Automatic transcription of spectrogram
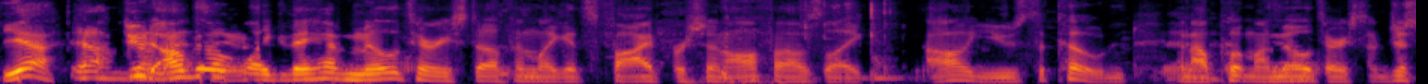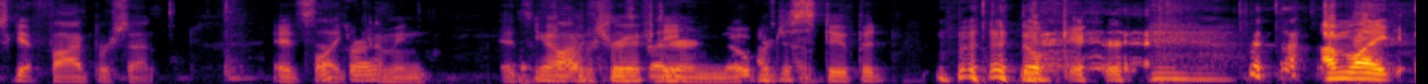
Yeah, Yeah, I've dude, I'll that go too. like they have military stuff and like it's five percent off. I was like, I'll use the code and I'll put my military stuff just to get five percent. It's like, I mean, it's Y'all are five percent thrifty. better than no I'm just stupid. don't care. I'm like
